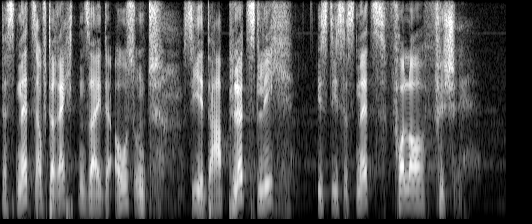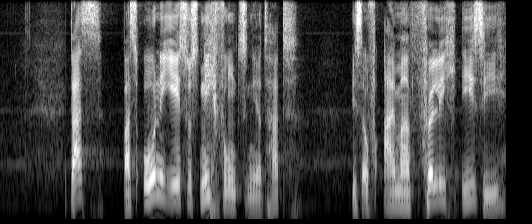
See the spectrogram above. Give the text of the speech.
das Netz auf der rechten Seite aus und siehe da, plötzlich ist dieses Netz voller Fische. Das, was ohne Jesus nicht funktioniert hat, ist auf einmal völlig easy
